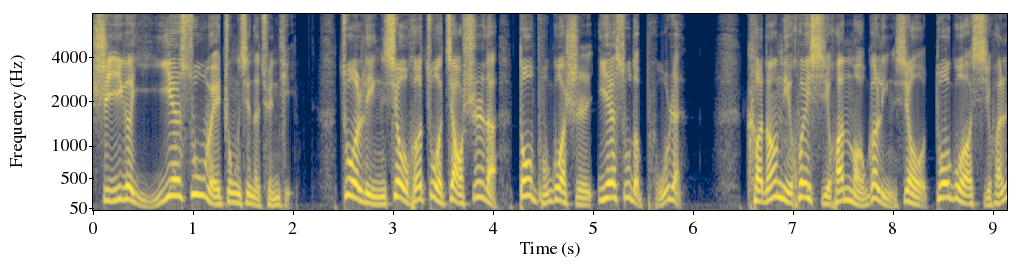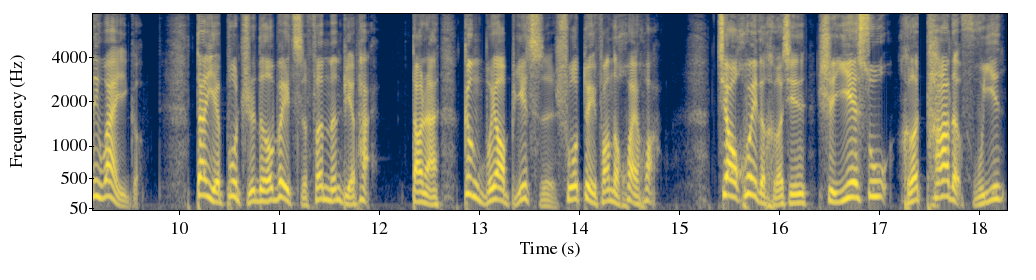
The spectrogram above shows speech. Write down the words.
是一个以耶稣为中心的群体。”做领袖和做教师的都不过是耶稣的仆人，可能你会喜欢某个领袖多过喜欢另外一个，但也不值得为此分门别派。当然，更不要彼此说对方的坏话。教会的核心是耶稣和他的福音，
